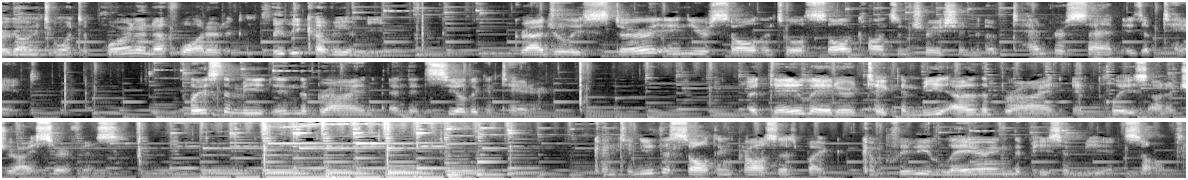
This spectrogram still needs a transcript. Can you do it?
are going to want to pour in enough water to completely cover your meat. Gradually stir in your salt until a salt concentration of 10% is obtained. Place the meat in the brine and then seal the container. A day later, take the meat out of the brine and place on a dry surface. Continue the salting process by completely layering the piece of meat in salt.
